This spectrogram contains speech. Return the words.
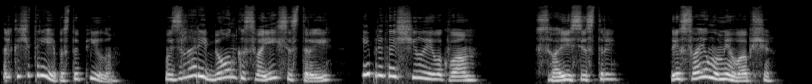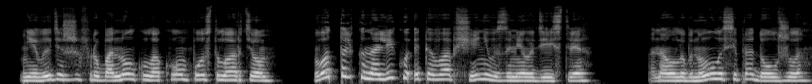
Только хитрее поступила. Взяла ребенка своей сестры и притащила его к вам». «Своей сестры? Ты в своем уме вообще?» Не выдержав, рубанул кулаком по столу Артём. Вот только на Лику это вообще не возымело действия. Она улыбнулась и продолжила.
